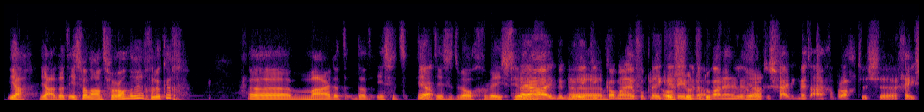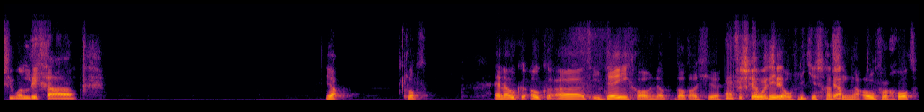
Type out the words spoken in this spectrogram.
Ja, ja, dat is wel aan het veranderen, gelukkig. Uh, maar dat, dat, is het, Ja. dat is het wel geweest. Heel Nou ja, ik, bedoel, ik, Eh, ik kan me heel veel preken herinneren waar een hele ja. grote scheiding werd aangebracht tussen eh, geest, ziel en lichaam. Ja, klopt. En ook, ook eh, het idee gewoon dat, dat als je gaat bidden of liedjes gaat Ja. zingen over God,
